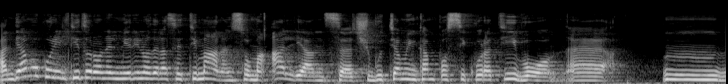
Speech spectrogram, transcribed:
Andiamo con il titolo nel mirino della settimana, insomma Allianz, ci buttiamo in campo assicurativo. Eh, mm,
